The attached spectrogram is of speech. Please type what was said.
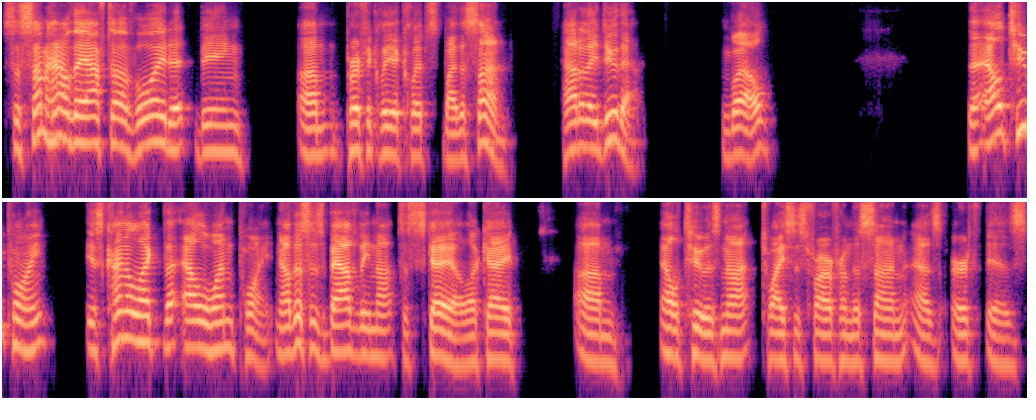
So somehow they have to avoid it being um, perfectly eclipsed by the sun. How do they do that? Well, the L2 point is kind of like the L1 point. Now, this is badly not to scale, okay? Um, L2 is not twice as far from the sun as Earth is.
